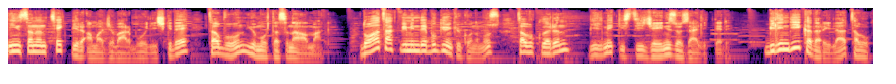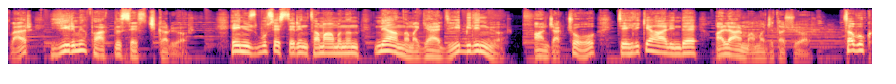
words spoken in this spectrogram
insanın tek bir amacı var bu ilişkide, tavuğun yumurtasını almak. Doğa takviminde bugünkü konumuz tavukların bilmek isteyeceğiniz özellikleri. Bilindiği kadarıyla tavuklar 20 farklı ses çıkarıyor. Henüz bu seslerin tamamının ne anlama geldiği bilinmiyor. Ancak çoğu tehlike halinde alarm amacı taşıyor. Tavuk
